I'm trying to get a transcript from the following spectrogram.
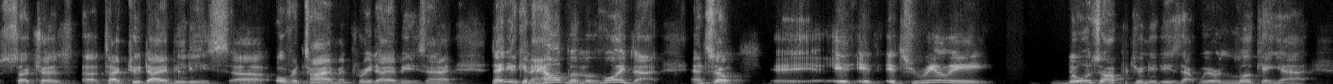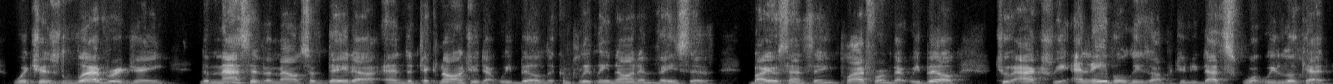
such as uh, type 2 diabetes uh, over time and pre-diabetes and then you can help them avoid that. And so it, it, it's really those opportunities that we're looking at which is leveraging the massive amounts of data and the technology that we build, the completely non-invasive biosensing platform that we built to actually enable these opportunities. That's what we look at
